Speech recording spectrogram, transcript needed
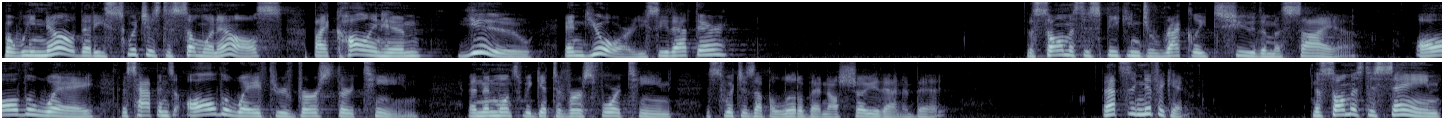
but we know that he switches to someone else by calling him you and your. You see that there? The psalmist is speaking directly to the Messiah. All the way, this happens all the way through verse 13. And then once we get to verse 14, it switches up a little bit, and I'll show you that in a bit. That's significant. The psalmist is saying,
